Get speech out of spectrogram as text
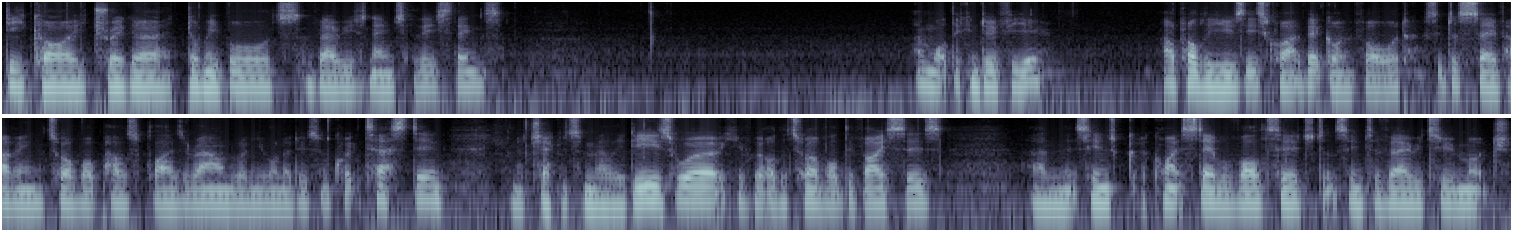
decoy, trigger, dummy boards, various names for these things, and what they can do for you. I'll probably use these quite a bit going forward because it does save having 12 volt power supplies around when you want to do some quick testing, want to check if some LEDs work, you've got other 12 volt devices and it seems a quite stable voltage, doesn't seem to vary too much.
